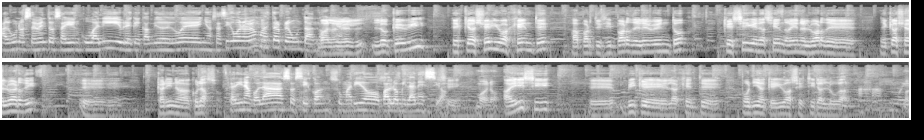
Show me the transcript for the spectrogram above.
algunos eventos ahí en Cuba Libre que cambió de dueños. Así que bueno, le vamos a estar preguntando. Bueno, lo que vi es que ayer iba gente a participar del evento que siguen haciendo ahí en el bar de, de Calle Alberdi, eh, Karina Colazo. Karina Colazo, sí, con su marido Pablo Milanesio. Sí, bueno, ahí sí eh, vi que la gente ponía que iba a asistir al lugar. Ajá, muy Bueno,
